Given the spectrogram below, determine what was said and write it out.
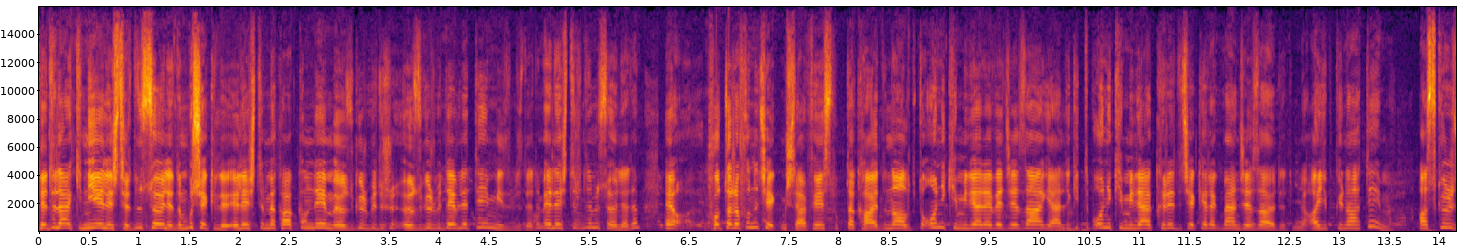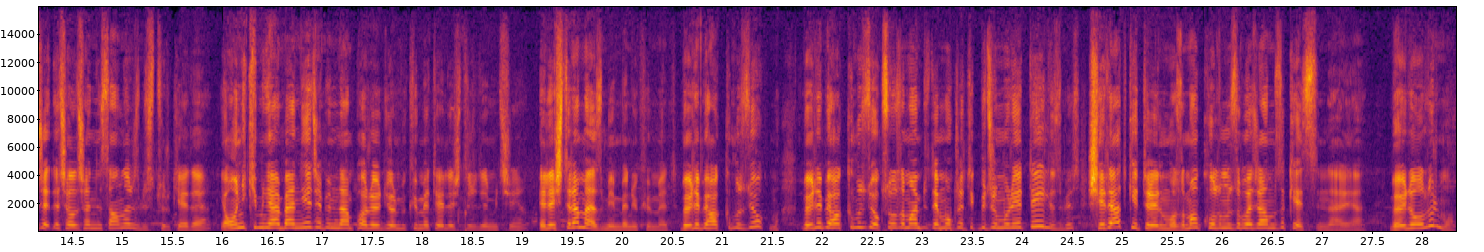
Dediler ki niye eleştirdin? Söyledim. Bu şekilde eleştirmek hakkım değil mi? Özgür bir düşün, özgür bir devlet değil miyiz biz dedim. Eleştirdiğimi söyledim. E, fotoğrafını çekmişler. Facebook'ta kaydını alıp da 12 milyar eve ceza geldi. Gidip 12 milyar kredi çekerek ben ceza ödedim ya. Ayıp günah değil mi? Asgari ücretle çalışan insanlarız biz Türkiye'de ya. Ya 12 milyar ben niye cebimden para ödüyorum hükümeti eleştirdiğim için ya? Eleştiremez miyim ben hükümet? Böyle bir hakkımız yok mu? Böyle bir hakkımız yoksa o zaman biz demokratik bir cumhuriyet değiliz biz. Şeriat getirelim o zaman kolumuzu bacağımızı kessinler ya. Böyle olur mu?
